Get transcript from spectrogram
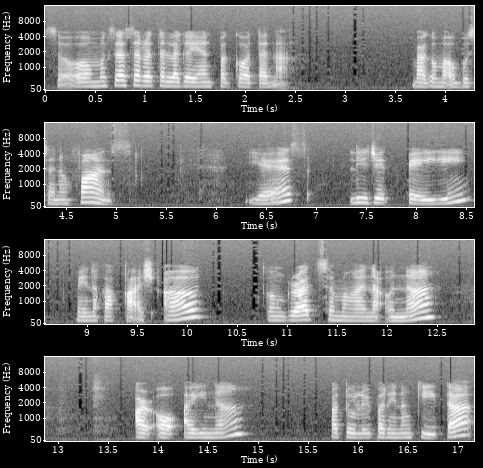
So, magsasara talaga yan pag kota na bago maubusan ng funds. Yes, legit paying. May naka-cash out. Congrats sa mga nauna. ROI na. Patuloy pa rin ang kita.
